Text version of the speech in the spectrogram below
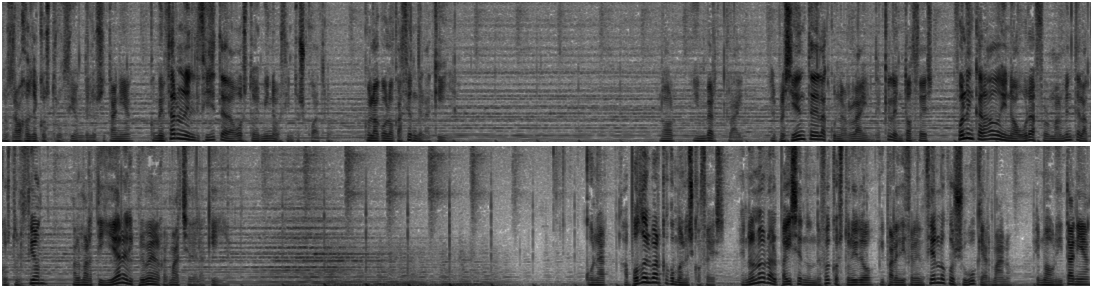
Los trabajos de construcción de Lusitania comenzaron el 17 de agosto de 1904, con la colocación de la quilla. Lord Inverclyde, el presidente de la Cunard Line de aquel entonces, fue el encargado de inaugurar formalmente la construcción al martillear el primer remache de la quilla. Cunard apodó el barco como el escocés, en honor al país en donde fue construido y para diferenciarlo con su buque hermano, en Mauritania,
